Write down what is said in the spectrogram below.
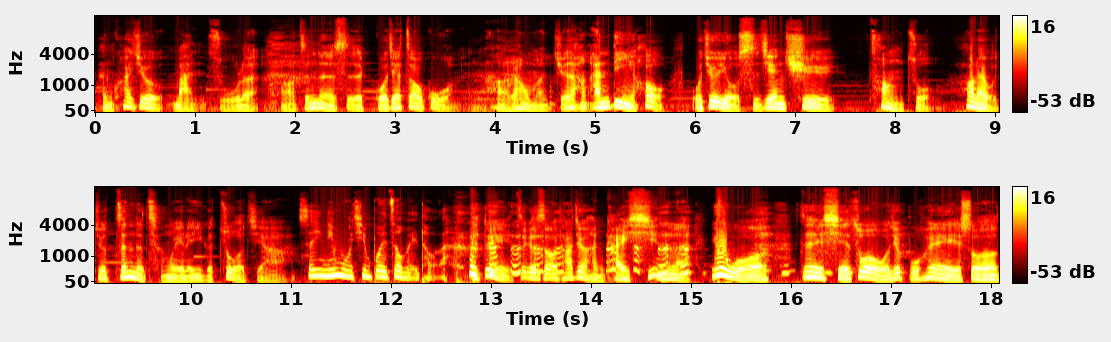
很快就满足了啊！真的是国家照顾我们哈，让我们觉得很安定。以后我就有时间去创作。后来我就真的成为了一个作家。所以你母亲不会皱眉头了？对，这个时候他就很开心了，因为我在写作，我就不会说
